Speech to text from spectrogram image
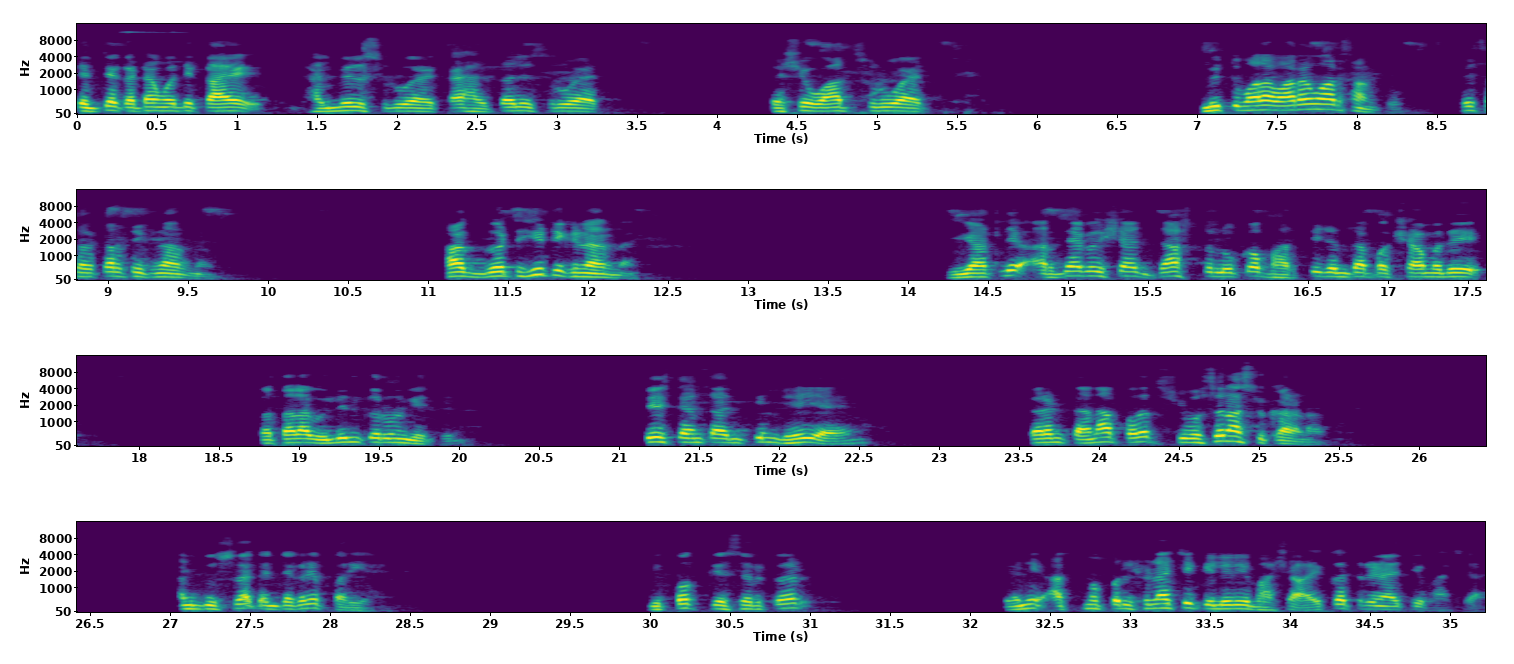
त्यांच्या गटामध्ये काय घालमेल सुरू आहे काय हालचाली सुरू आहेत कसे वाद सुरू आहेत. मी तुम्हाला वारंवार सांगतो हे सरकार टिकणार नाही. हा गटही टिकणार नाही. यातले अर्ध्यापेक्षा जास्त लोक भारतीय जनता पक्षामध्ये स्वतःला विलीन करून घेतील. तेच त्यांचं अंतिम ध्येय आहे. कारण त्यांना परत शिवसेना स्वीकारणार. आणि दुसरा त्यांच्याकडे पर्याय नाही. दीपक केसरकर यांनी आत्मपरीक्षणाची केलेली भाषा एकत्र येण्याची भाषा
